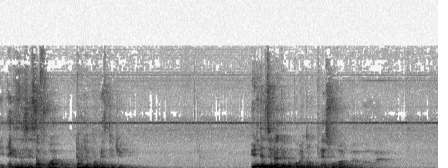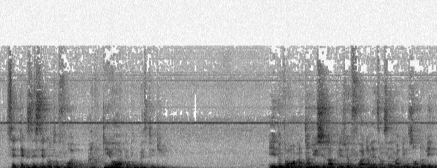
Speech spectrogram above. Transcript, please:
et exercer sa foi dans les promesses de Dieu. Une des erreurs que nous commettons très souvent, c'est d'exercer notre foi en dehors des promesses de Dieu. Et nous avons entendu cela plusieurs fois dans les enseignements qu'ils nous ont donnés.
